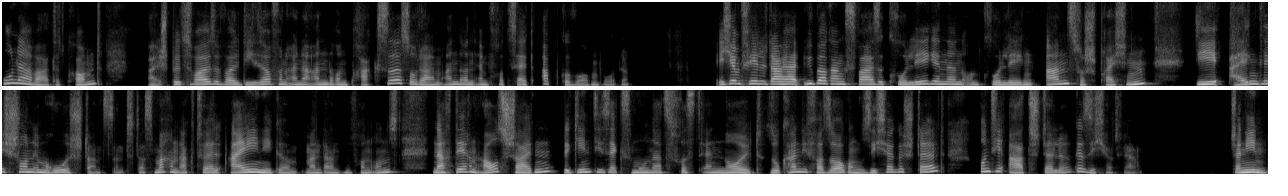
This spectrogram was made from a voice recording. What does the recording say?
unerwartet kommt, beispielsweise weil dieser von einer anderen Praxis oder einem anderen MVZ abgeworben wurde. Ich empfehle daher übergangsweise Kolleginnen und Kollegen anzusprechen, die eigentlich schon im Ruhestand sind. Das machen aktuell einige Mandanten von uns. Nach deren Ausscheiden beginnt die Sechs-Monatsfrist erneut. So kann die Versorgung sichergestellt und die Arztstelle gesichert werden. Janine,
